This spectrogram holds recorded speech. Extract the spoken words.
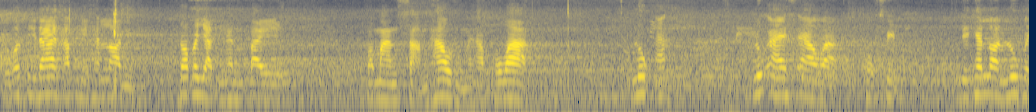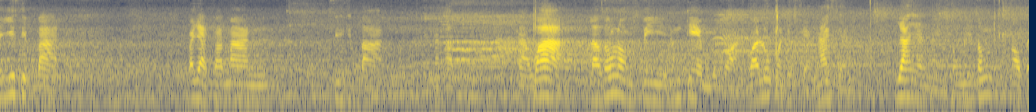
ถือว่าตีได้ครับมีแคทลอนก็ประหยัดเงินไปประมาณ 3 เท่าถูกไหมครับ เพราะว่าลูกอะลูก ISL อะ 60ดีแคทลอนลูกละ20 บาท ประหยัดประมาณ 40 บาทนะครับ แต่ว่าเราต้องลองตีทั้งเกมดูก่อนว่าลูกมันจะเสียงง่ายเสียงยากยังไงตรงนี้ต้องเอาไป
